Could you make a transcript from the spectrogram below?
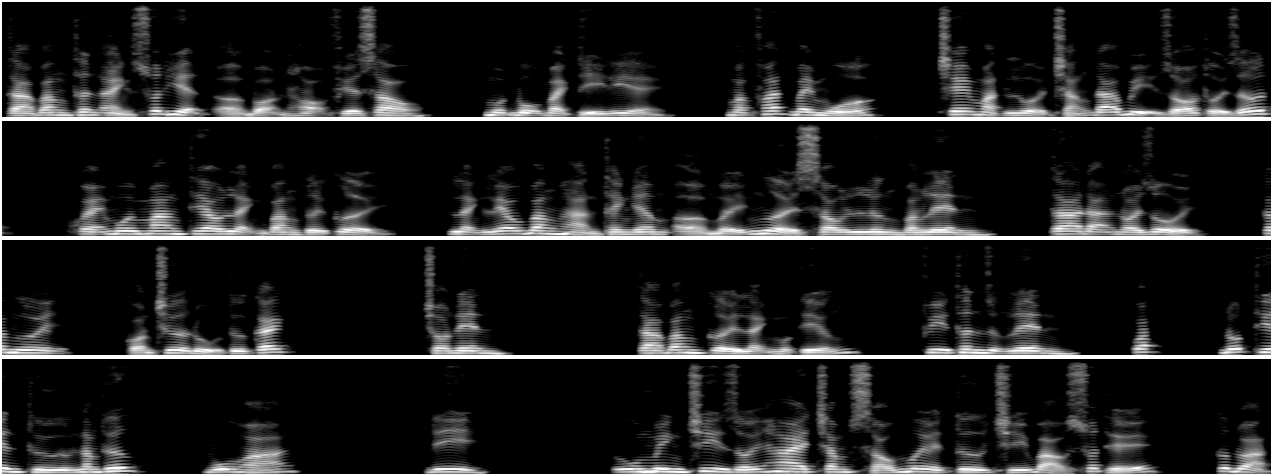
tà băng thân ảnh xuất hiện ở bọn họ phía sau, một bộ bạch tí đi mặc phát bay múa, che mặt lụa trắng đã bị gió thổi rớt, khóe môi mang theo lạnh băng tới cười, lạnh leo băng hàn thanh âm ở mấy người sau lưng vang lên, ta đã nói rồi, các ngươi, còn chưa đủ tư cách. Cho nên, ta băng cười lạnh một tiếng, phi thân dựng lên, quắc, đốt thiên thứ năm thước, vũ hóa. Đi. U Minh chi giới 264 trí bảo xuất thế, cấp đoạn.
